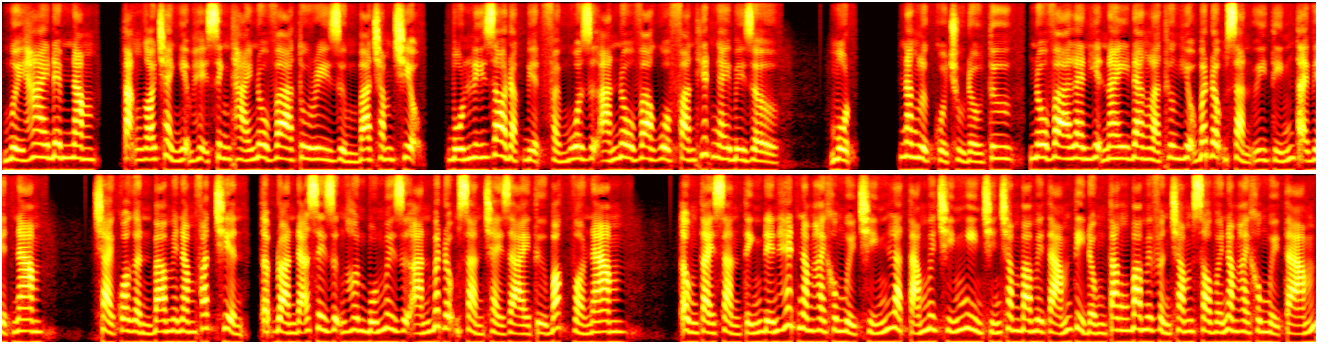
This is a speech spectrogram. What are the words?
12 đêm năm, tặng gói trải nghiệm hệ sinh thái Nova Tourism 300 triệu. 4 lý do đặc biệt phải mua dự án Nova World Phan Thiết ngay bây giờ. 1. Năng lực của chủ đầu tư, Novaland hiện nay đang là thương hiệu bất động sản uy tín tại Việt Nam. Trải qua gần 30 năm phát triển, tập đoàn đã xây dựng hơn 40 dự án bất động sản trải dài từ Bắc vào Nam. Tổng tài sản tính đến hết năm 2019 là 89.938 tỷ đồng tăng 30% so với năm 2018.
